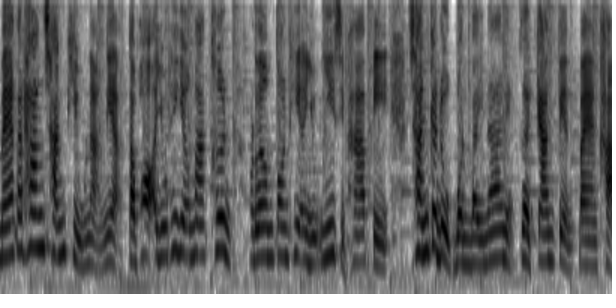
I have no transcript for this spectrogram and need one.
แม้กระทั่งชั้นผิวหนังเนี่ยแต่พออายุที่เยอะมากขึ้น เริ่มต้นที่อายุ 25 ปี ชั้นกระดูกบนใบหน้าเนี่ยเกิดการเปลี่ยนแปลงค่ะ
